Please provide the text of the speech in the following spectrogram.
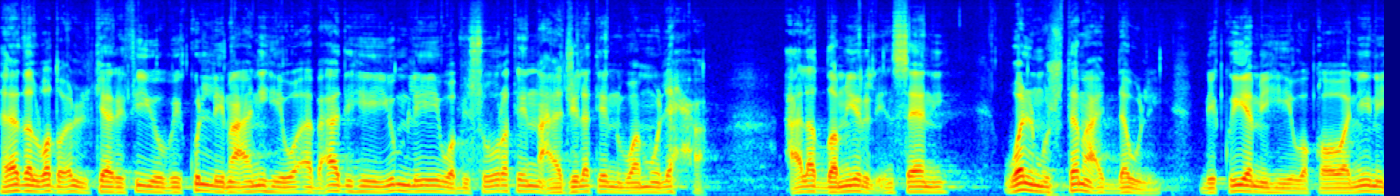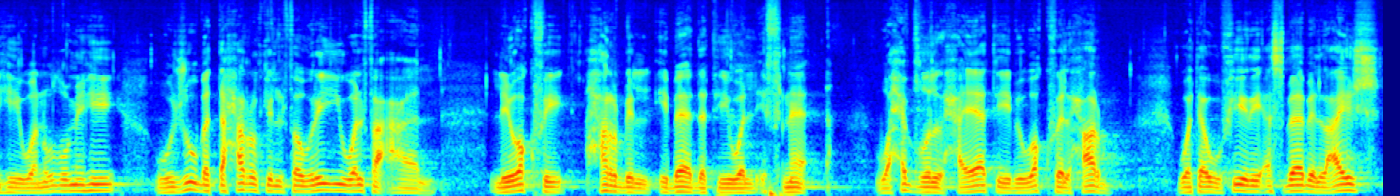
هذا الوضع الكارثي بكل معانيه وأبعاده يملي وبصورة عاجلة وملحة على الضمير الإنساني والمجتمع الدولي بقيمه وقوانينه ونظمه وجوب التحرك الفوري والفعال لوقف حرب الإبادة والإفناء وحفظ الحياة بوقف الحرب وتوفير أسباب العيش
